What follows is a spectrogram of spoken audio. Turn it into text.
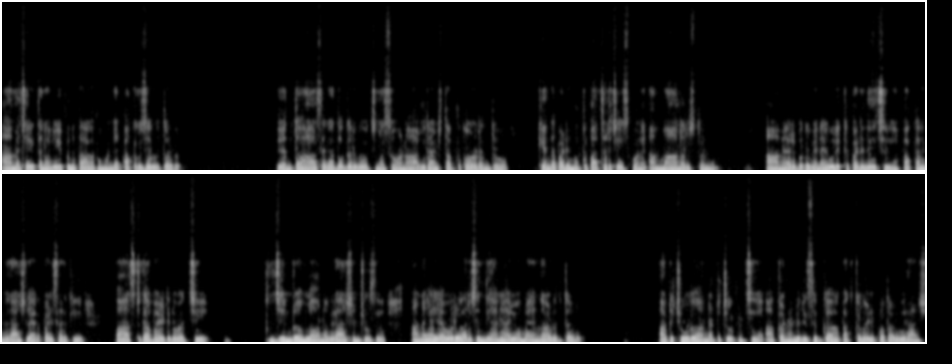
ఆమె చేయి తన వీపుని తాకకముందే పక్కకు జరుగుతాడు. ఎంతో ఆశగా దగ్గరకు వచ్చిన సోనా విరాంష్ తప్పుకోవడంతో కింద పడి ముక్కు పచ్చడి చేసుకొని అమ్మా అని అరుస్తుంది. ఆమె అరుపుకు వినయ్ ఉలిక్కిపడి లేచి పక్కన విరాంష్ లేకపోయేసరికి ఫాస్ట్‌గా బయటకు వచ్చి జిమ్ రూమ్‌లో ఉన్న విరాన్స్‌ని చూసి అన్నయ్య ఎవరు అరిచింది అని అయోమయంగా అడుగుతాడు. అటు చూడు అన్నట్టు చూపించి అక్కడి నుండి విసుగ్గా పక్క వెళ్ళిపోతాడు విరాంష్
